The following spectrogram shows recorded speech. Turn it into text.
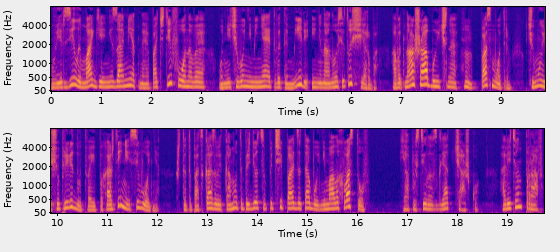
У Верзилы магия незаметная, почти фоновая. Он ничего не меняет в этом мире и не наносит ущерба. А вот наша обычная... Хм, посмотрим, к чему еще приведут твои похождения сегодня. Что-то подсказывает, кому-то придется подщипать за тобой немало хвостов. Я опустила взгляд в чашку. А ведь он прав.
